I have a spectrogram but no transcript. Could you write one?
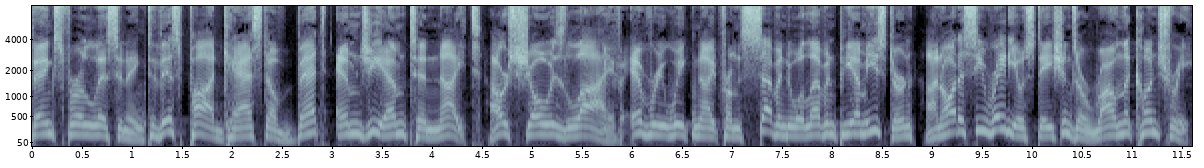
Thanks for listening to this podcast of Bet MGM Tonight. Our show is live every weeknight from 7 to 11 p.m. Eastern on Audacy radio stations around the country,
